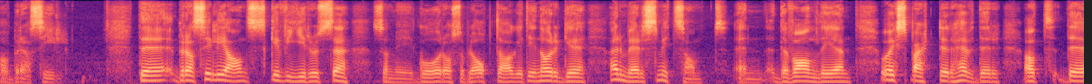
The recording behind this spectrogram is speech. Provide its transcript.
av Brasil. Det brasilianske viruset, som i går også ble oppdaget i Norge, er mer smittsomt enn det vanlige, og eksperter hevder at det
